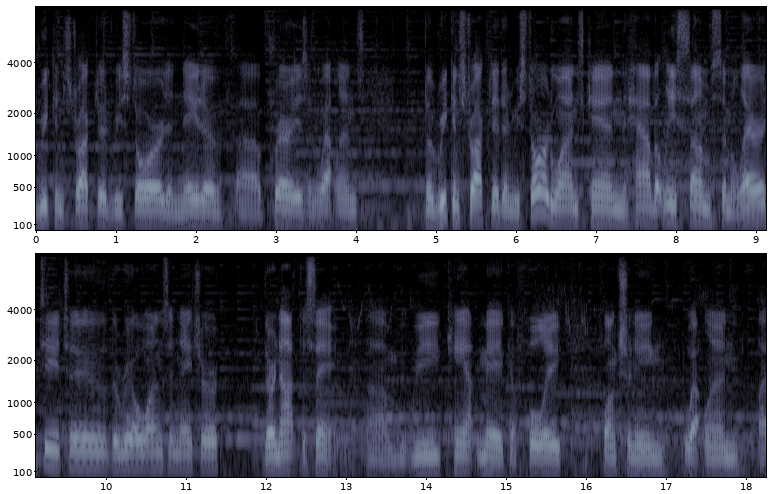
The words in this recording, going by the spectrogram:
reconstructed, restored, and native uh, prairies and wetlands the reconstructed and restored ones can have at least some similarity to the real ones in nature. They're not the same. Um, we can't make a fully functioning wetland uh,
